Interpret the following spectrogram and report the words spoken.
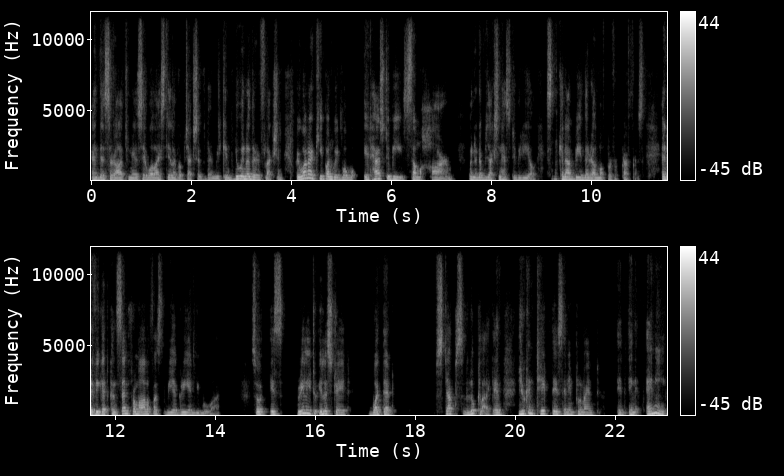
And then Sarat may say, well, I still have objections. Then we can do another reflection. We want to keep on going, well, it has to be some harm when an objection has to be real. It cannot be in the realm of preference. And if we get consent from all of us, we agree and we move on. So it's really to illustrate what that steps look like. And you can take this and implement it in any,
